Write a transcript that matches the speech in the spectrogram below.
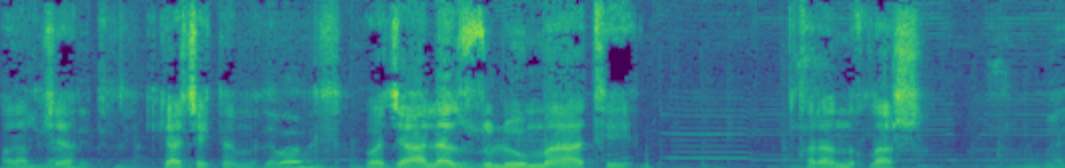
Arapça. etmek. Gerçekten mi? Devam et. Ve ceale zulumati. Karanlıklar. Zulmet,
